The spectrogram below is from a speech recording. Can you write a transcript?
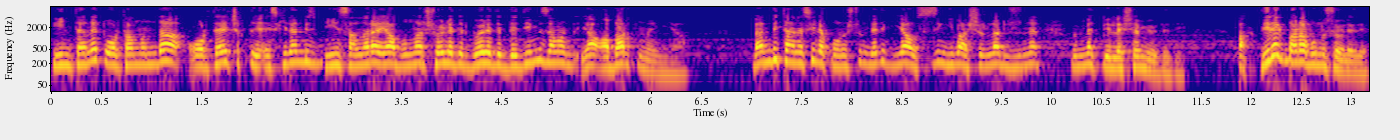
internet ortamında ortaya çıktı. Eskiden biz insanlara ya bunlar şöyledir böyledir dediğimiz zaman ya abartmayın ya. Ben bir tanesiyle konuştum dedi ki ya sizin gibi aşırılar yüzünden ümmet birleşemiyor dedi. Bak direkt bana bunu söyledi.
